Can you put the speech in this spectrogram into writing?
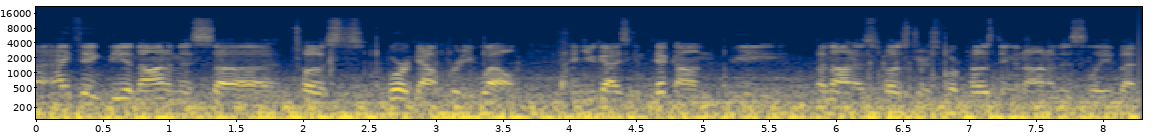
I think the anonymous uh, posts work out pretty well, and you guys can pick on the anonymous posters for posting anonymously, but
